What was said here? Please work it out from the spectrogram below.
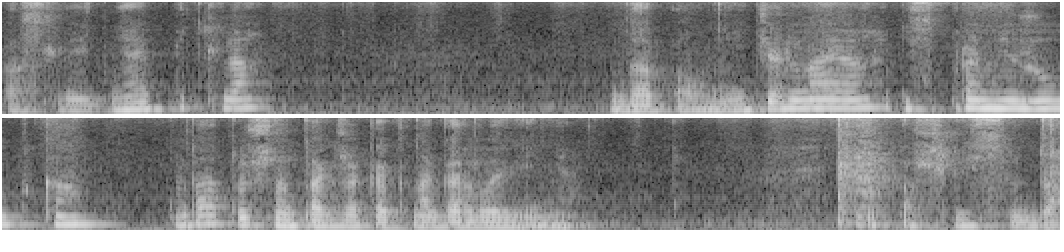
последняя петля дополнительная из промежутка. Да точно так же как на горловине. И пошли сюда.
